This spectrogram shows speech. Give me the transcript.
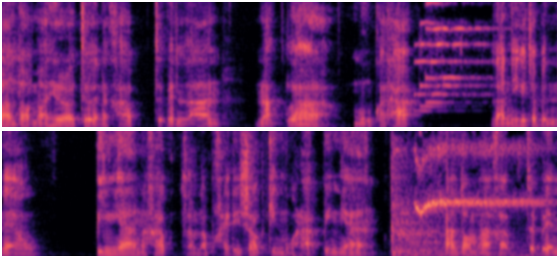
ร้านต่อมาที่เราเจอนะครับ จะเป็นร้านนักล่าหมูกระทะ ร้านนี้ก็จะเป็นแนวปิ้งย่างนะครับสำหรับใครที่ชอบกินหมูกระทะปิ้งย่าง ร้านต่อมาครับจะเป็น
